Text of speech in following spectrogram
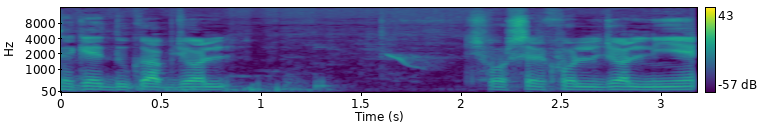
থেকে দু কাপ জল, সর্ষের খোল জল নিয়ে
